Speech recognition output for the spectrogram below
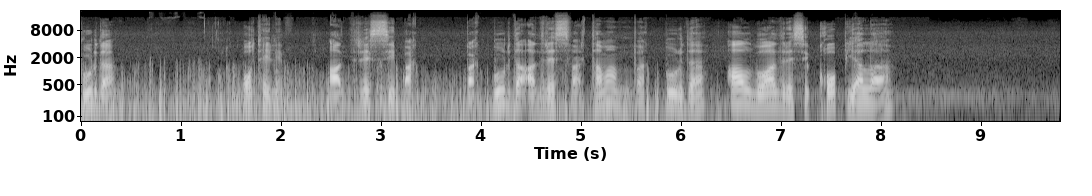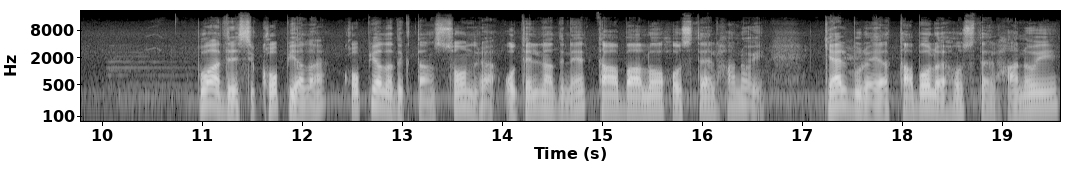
Burada otelin adresi bak bak burada adres var tamam mı? Bak burada al bu adresi kopyala. Bu adresi kopyala. Kopyaladıktan sonra otelin adı ne? Tabalo Hostel Hanoi. Gel buraya Tabalo Hostel Hanoi.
